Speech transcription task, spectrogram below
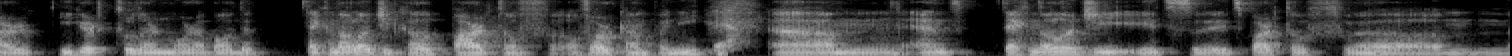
are eager to learn more about the technological part of, of our company yeah. um, and technology it's it's part of um,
